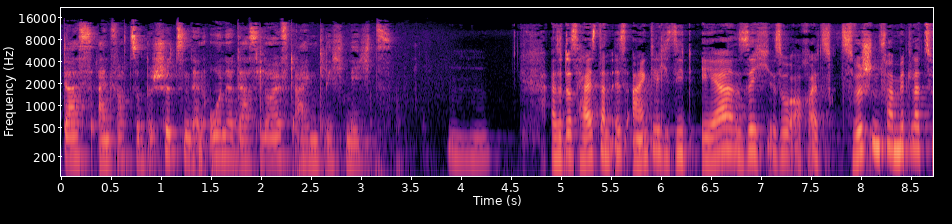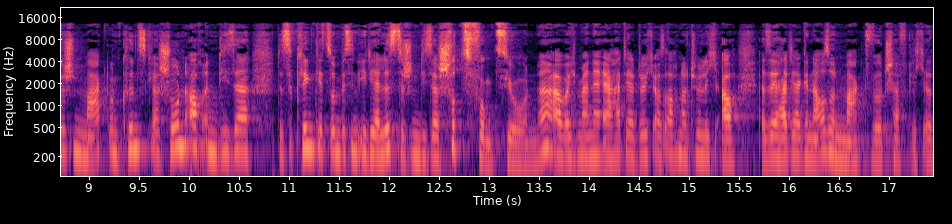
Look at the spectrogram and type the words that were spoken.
das einfach zu beschützen, denn ohne das läuft eigentlich nichts. Mhm. Also das heißt, dann ist eigentlich, sieht er sich so auch als Zwischenvermittler zwischen Markt und Künstler schon auch in dieser, das klingt jetzt so ein bisschen idealistisch, in dieser Schutzfunktion. Ne? Aber ich meine, er hat ja durchaus auch natürlich auch, also er hat ja genauso ein marktwirtschaftliches,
